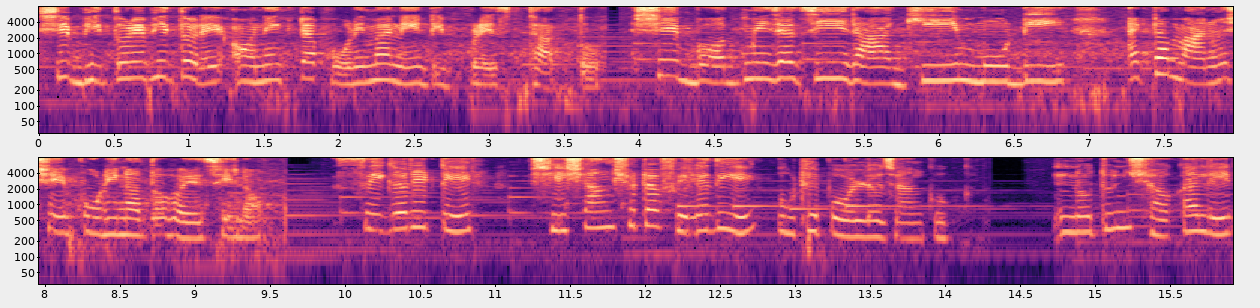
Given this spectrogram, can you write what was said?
সে ভিতরে ভিতরে অনেকটা পরিমাণে ডিপ্রেস থাকতো। সে বদমেজাজি, রাগী, মুডি একটা মানুষে পরিণত হয়েছিল। সিগারেটের শেষাংশটা ফেলে দিয়ে উঠে পড়ল জাঙ্কুক নতুন সকালের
